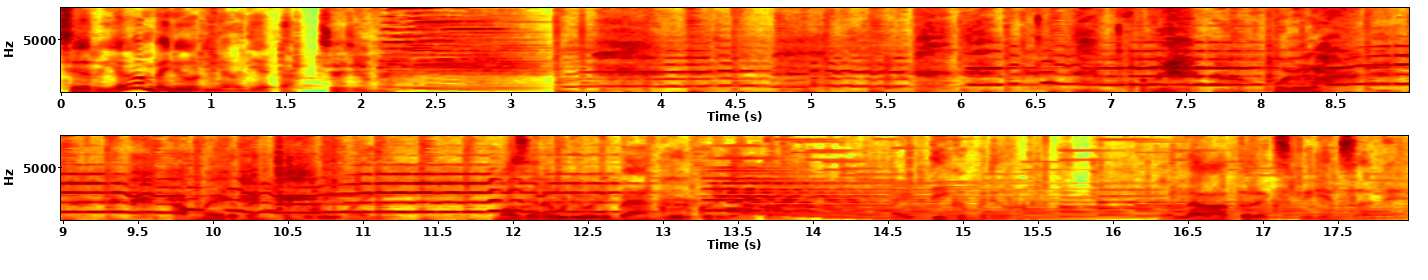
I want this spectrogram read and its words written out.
ചെറിയ കമ്പനി തുടങ്ങിയാൽ മതി കേട്ടാ. ശരി അമ്മേ. അമ്മേ പോയരാ അമ്മയുടെ പെൻഷൻ തുകയുമായി മസനഗുഡി വഴി ബാംഗ്ലൂർക്കൊരു യാത്ര. ഐ ടി കമ്പനി തുടങ്ങി. വല്ലാത്തൊരു എക്സ്പീരിയൻസ് അല്ലേ?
